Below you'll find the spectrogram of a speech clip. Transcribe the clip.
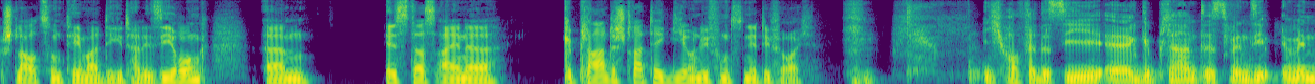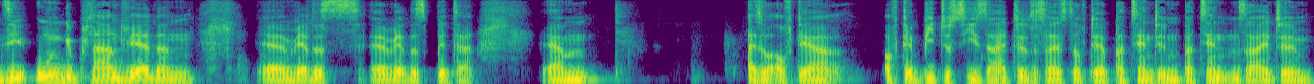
schlau zum Thema Digitalisierung. Ähm, ist das eine geplante Strategie und wie funktioniert die für euch? Ich hoffe, dass sie äh, geplant ist. Wenn sie, wenn sie ungeplant wäre, dann äh, wäre das, äh, wäre das bitter. Ähm, also auf der, auf der B2C-Seite, das heißt auf der Patientinnen-Patienten-Seite,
